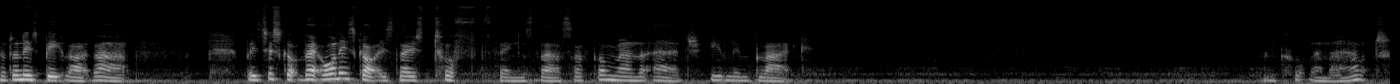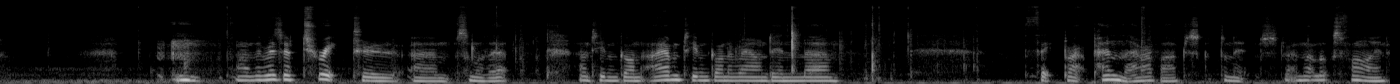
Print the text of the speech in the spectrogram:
I've done his beat like that. But it's just got that, all he's got is those tuft things there. So I've gone around the edge, even in black. and cut them out uh, there is a trick to um, some of it. I haven't even gone. I haven't even gone around in um, thick black pen there, have I? I've just done it straight, and that looks fine.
